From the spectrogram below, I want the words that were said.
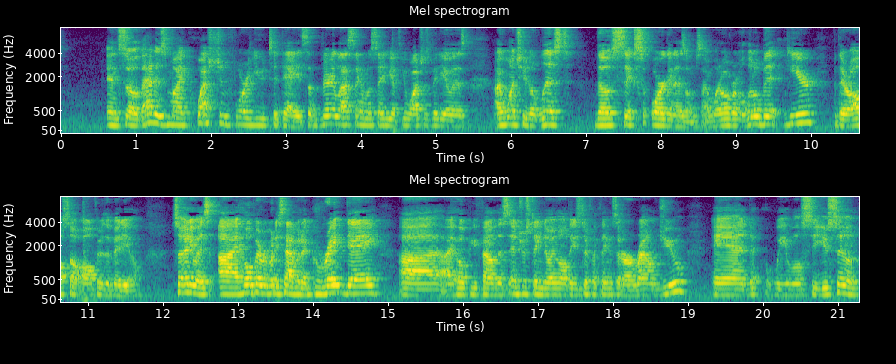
And so that is my question for you today. It's the very last thing I'm going to say to you after you watch this video is I want you to list those six organisms. I went over them a little bit here, but they're also all through the video. So anyways, I hope everybody's having a great day. Uh, I hope you found this interesting, knowing all these different things that are around you, and we will see you soon.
